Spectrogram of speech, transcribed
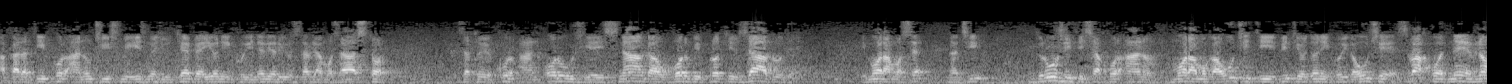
أقال تي قرآن učiš mi između tebe i oni koji ne vjeruju stavljamo zastor zato je Kur'an oružje i snaga u borbi protiv zablude i moramo se znači družiti sa Kur'anom moramo ga učiti i biti od onih koji ga uče svakodnevno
